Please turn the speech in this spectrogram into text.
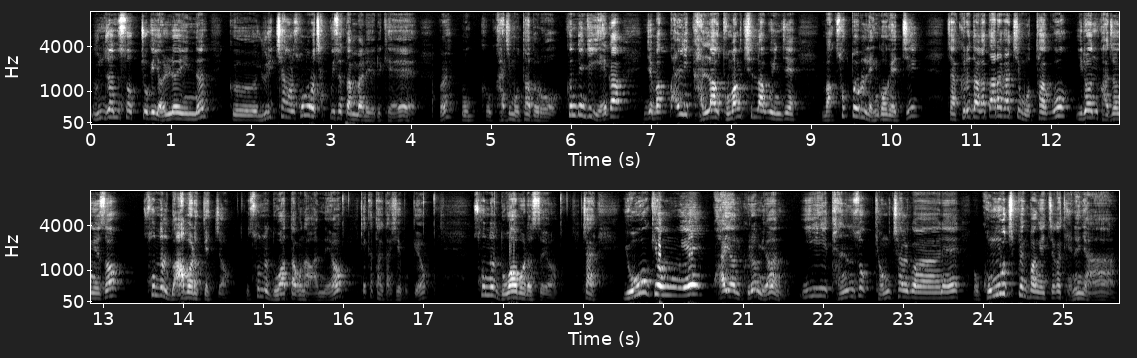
운전석 쪽에 열려 있는 그 유리창을 손으로 잡고 있었단 말이에요 이렇게. 어? 뭐 그 가지 못하도록. 근데 이제 얘가 이제 막 빨리 갈라 도망치려고 이제 막 속도를 낸 거겠지? 자 그러다가 따라가지 못하고 이런 과정에서 손을 놔버렸겠죠. 손을 놓았다고 나왔네요. 깨끗하게 다시 해볼게요. 손을 놓아버렸어요. 자, 요 경우에 과연 그러면 이 단속 경찰관의 공무집행 방해죄가 되느냐?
